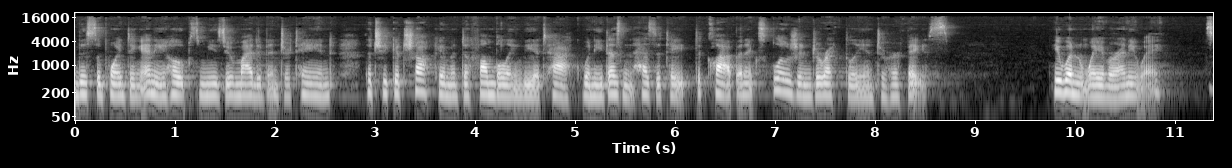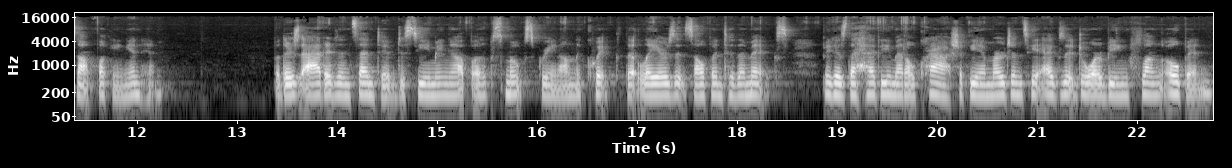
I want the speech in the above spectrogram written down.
disappointing any hopes Mizu might have entertained that she could shock him into fumbling the attack when he doesn't hesitate to clap an explosion directly into her face. He wouldn't waver anyway. It's not fucking in him but there's added incentive to steaming up a smokescreen on the quick that layers itself into the mix because the heavy metal crash of the emergency exit door being flung open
